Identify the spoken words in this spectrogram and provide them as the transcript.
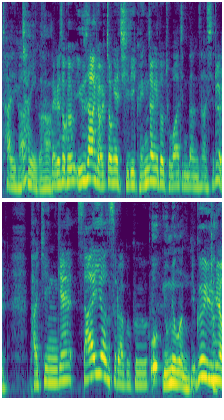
차이가. 차이가. 네, 그래서 그 의사 결정의 질이 굉장히 더 좋아진다는 사실을 밝힌 게 사이언스라고 그 어, 유명한 그 유명한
